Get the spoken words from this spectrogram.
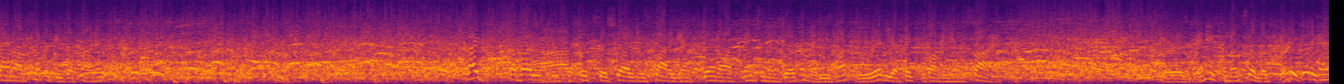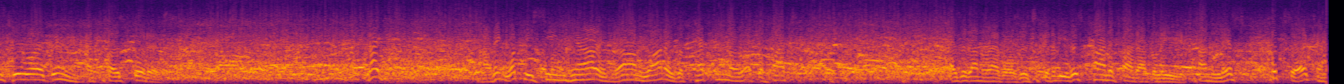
staying on top of his opponent. Uh, Coetzer showed his fight against Bernard Benton and Durban that he's not really effective on the inside. Whereas Bennie Knoetze looked very good against Leroy Boone at close quarters. Right. I think what we've seen here in round one is a pattern of, of the fight as it unravels. It's going to be this kind of fight, I believe, unless Coetzer can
